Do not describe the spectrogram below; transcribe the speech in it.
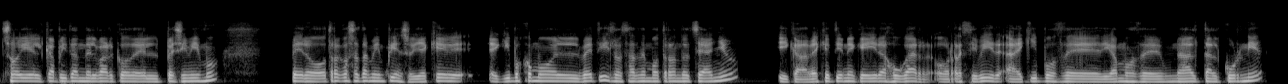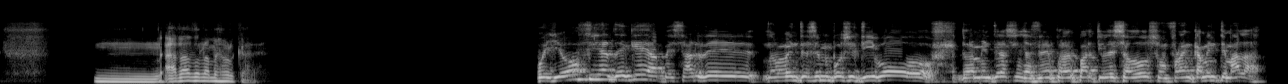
soy el capitán del barco del pesimismo, pero otra cosa también pienso, y es que equipos como el Betis lo están demostrando este año y cada vez que tiene que ir a jugar o recibir a equipos de, digamos, de una alta alcurnia, mm, ha dado una mejor cara. Pues yo fíjate que a pesar de normalmente ser muy positivo, realmente las sensaciones para el partido de sábado son francamente malas.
